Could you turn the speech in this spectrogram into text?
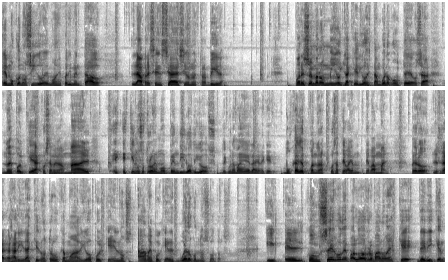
hemos conocido, hemos experimentado la presencia del Señor en nuestras vidas. Por eso, hermanos míos, ya que Dios es tan bueno con ustedes, o sea, no es porque las cosas me van mal, es, que nosotros hemos vendido a Dios de alguna manera, de que busca a Dios cuando las cosas te, van mal. Pero la realidad es que nosotros buscamos a Dios porque Él nos ama y porque Él es bueno con nosotros. Y el consejo de Pablo Romano es que dediquen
